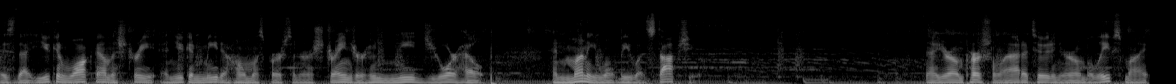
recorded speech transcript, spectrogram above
Is that you can walk down the street and you can meet a homeless person or a stranger who needs your help, and money won't be what stops you. Now, your own personal attitude and your own beliefs might.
